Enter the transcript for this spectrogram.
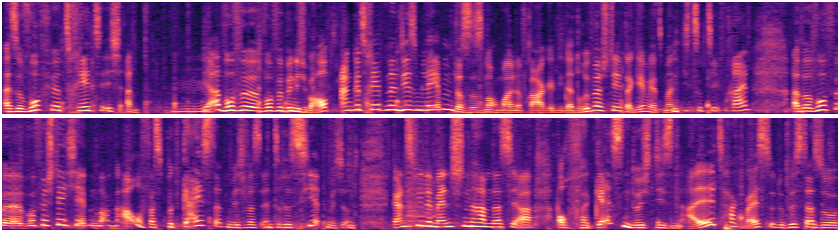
Also wofür trete ich an? Mhm. Ja, wofür, wofür bin ich überhaupt angetreten in diesem Leben? Das ist nochmal eine Frage, die da drüber steht. Da gehen wir jetzt mal nicht zu tief rein. Aber wofür, wofür stehe ich jeden Morgen auf? Was begeistert mich? Was interessiert mich? Und ganz viele Menschen haben das ja auch vergessen durch diesen Alltag. Weißt du, du bist da so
